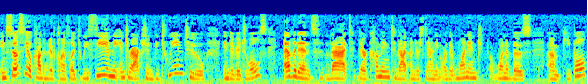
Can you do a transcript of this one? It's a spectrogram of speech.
In sociocognitive conflict, we see in the interaction between two individuals evidence that they're coming to that understanding or that one in, one of those um, people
